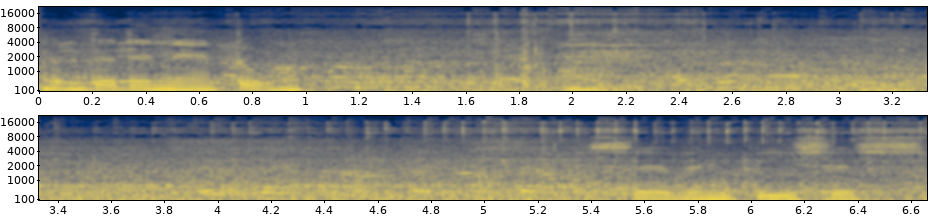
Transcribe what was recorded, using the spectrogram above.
Ganda din ito. 7 pieces.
